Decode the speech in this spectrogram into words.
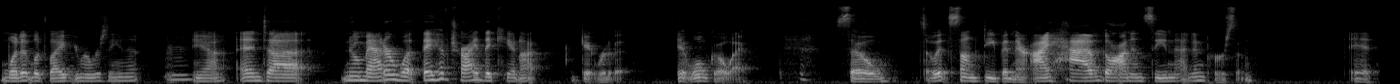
what it looked like. You remember seeing it? Yeah. And uh, no matter what they have tried, they cannot get rid of it. It won't go away. So, so it's sunk deep in there. I have gone and seen that in person. It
